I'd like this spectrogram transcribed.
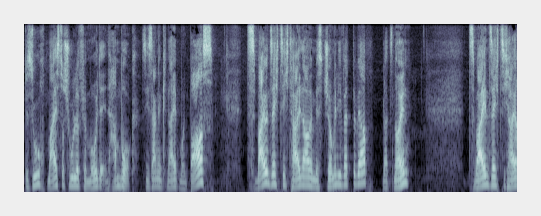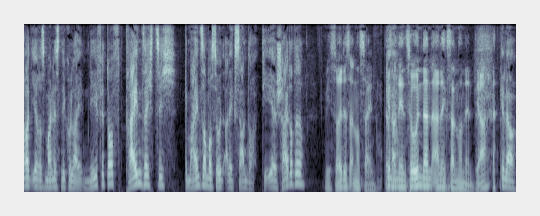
Besuch Meisterschule für Mode in Hamburg. Sie sang in Kneipen und Bars. 62 Teilnahme Miss Germany Wettbewerb, Platz 9. 62 Heirat ihres Mannes Nikolai Nefedov. 63 gemeinsamer Sohn Alexander. Die Ehe scheiterte. Wie soll das anders sein? Dass Genau. man den Sohn dann Alexander nennt, ja? Genau.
